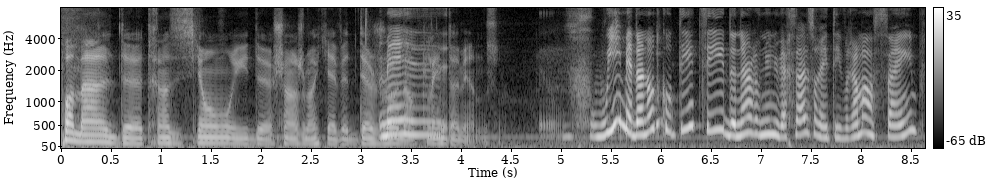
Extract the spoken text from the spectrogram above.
pas mal de transitions et de changements qu'il y avait déjà dans plein de domaines. Oui, mais d'un autre côté, tu sais, donner un revenu universel, ça aurait été vraiment simple,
